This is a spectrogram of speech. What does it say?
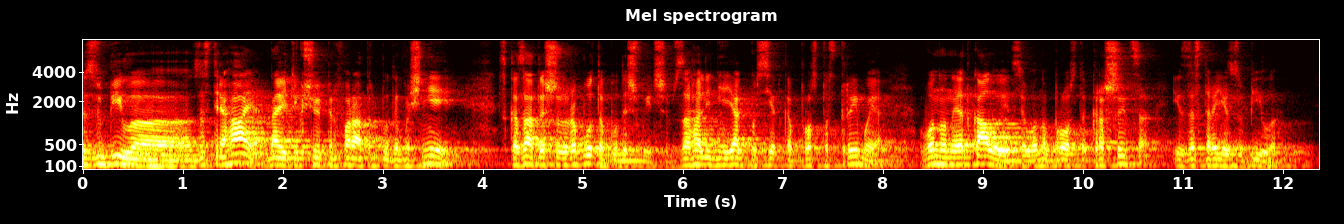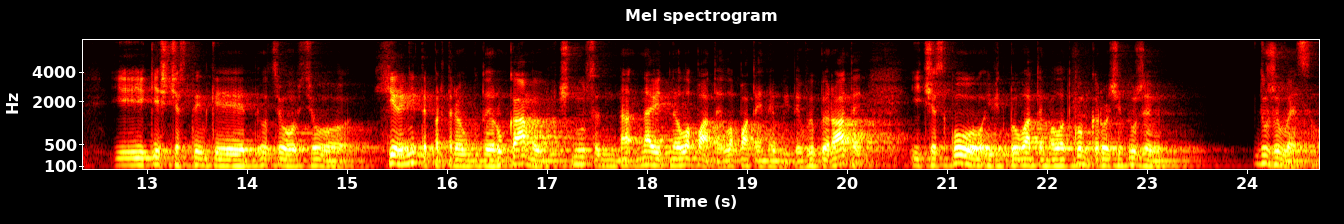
зубіло застрягає, навіть якщо перфоратор буде мощніше, сказати, що робота буде швидше. Взагалі ніяк, бо сітка просто стримує, воно не відкалується, воно просто крашиться і застряє зубіло. І якісь частинки оцього всього херні тепер треба буде руками вручну, навіть не лопатою, лопатою не вийде, вибирати і частково відбивати молотком. Коротше, дуже, дуже весело.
